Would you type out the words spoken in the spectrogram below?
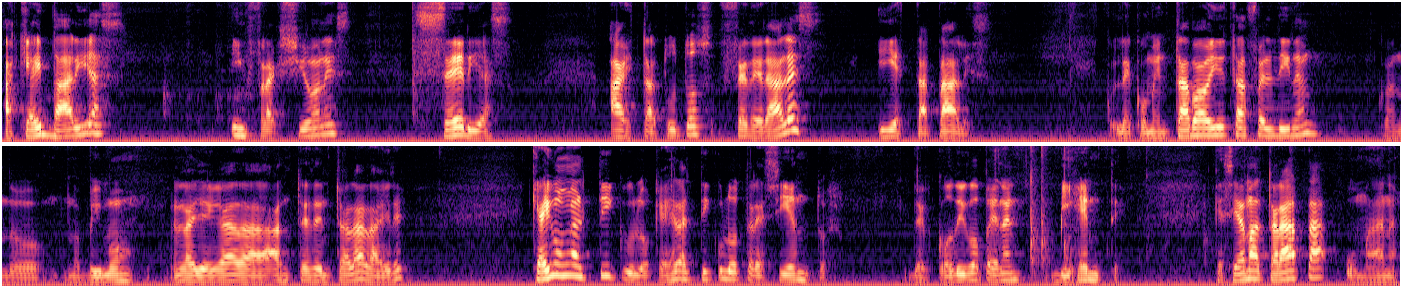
aquí hay varias infracciones serias a estatutos federales y estatales. Le comentaba ahorita a Ferdinand, cuando nos vimos en la llegada antes de entrar al aire, que hay un artículo, que es el artículo 300 del Código Penal vigente, que se llama trata humana.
